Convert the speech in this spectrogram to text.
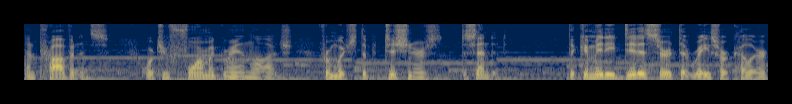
and Providence or to form a Grand Lodge from which the petitioners descended. The committee did assert that race or color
